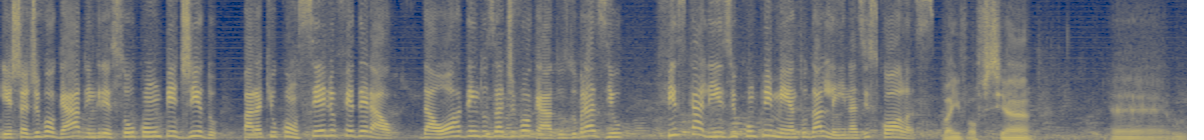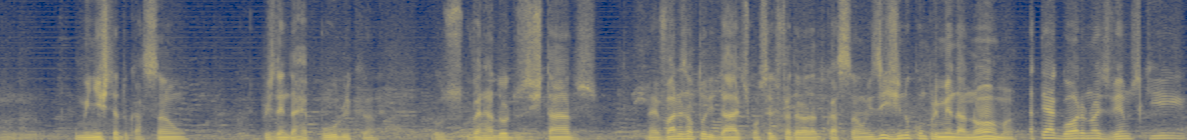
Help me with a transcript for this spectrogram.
este advogado ingressou com um pedido para que o Conselho Federal da Ordem dos Advogados do Brasil fiscalize o cumprimento da lei nas escolas. Vai oficiar é, o, o ministro da Educação, o presidente da República, os governadores dos estados, né, várias autoridades, Conselho Federal da Educação, exigindo o cumprimento da norma. Até agora nós vemos que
